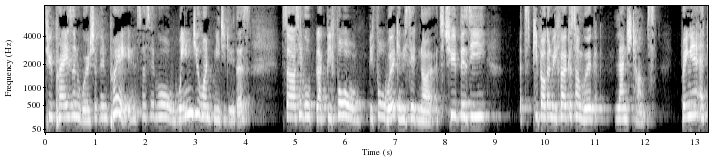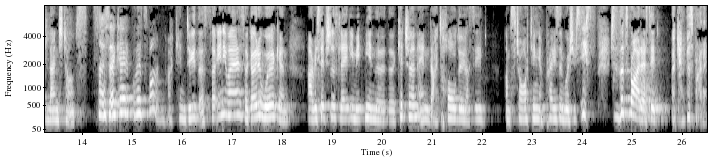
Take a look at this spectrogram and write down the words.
through praise and worship and prayer. So I said, well, when do you want me to do this? So I said, well, like before, before work. And he said, no, it's too busy. It's people are going to be focused on work lunch times. Bring it at lunch times. So I said, okay, well, that's fine. I can do this. So anyway, so I go to work and our receptionist lady met me in the, the kitchen and I told her, I said, I'm starting a praise and worship. Yes. She said, that's Friday. I said, okay, that's Friday.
